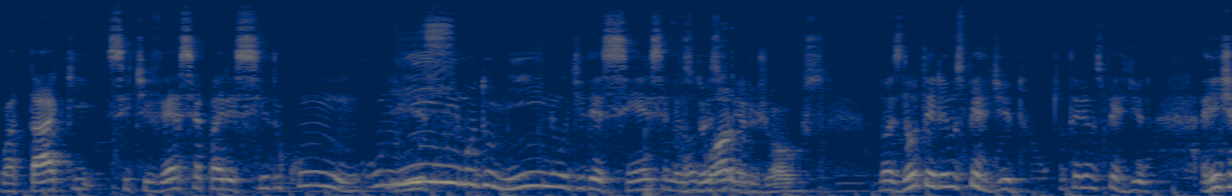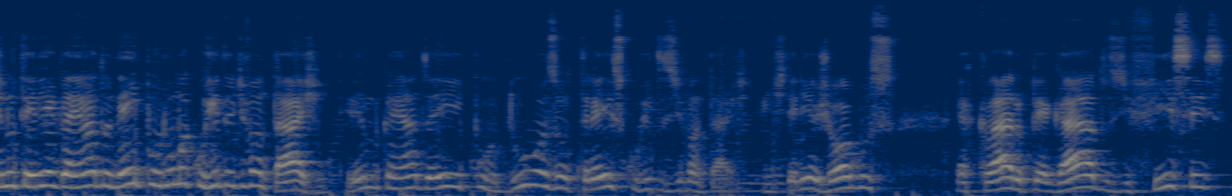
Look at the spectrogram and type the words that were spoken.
O ataque, se tivesse aparecido com o mínimo do mínimo de decência nos Concordo. dois primeiros jogos, nós não teríamos perdido. Não teríamos perdido. A gente não teria ganhado nem por uma corrida de vantagem. Teríamos ganhado aí por duas ou três corridas de vantagem. A gente teria jogos, é claro, pegados, difíceis,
